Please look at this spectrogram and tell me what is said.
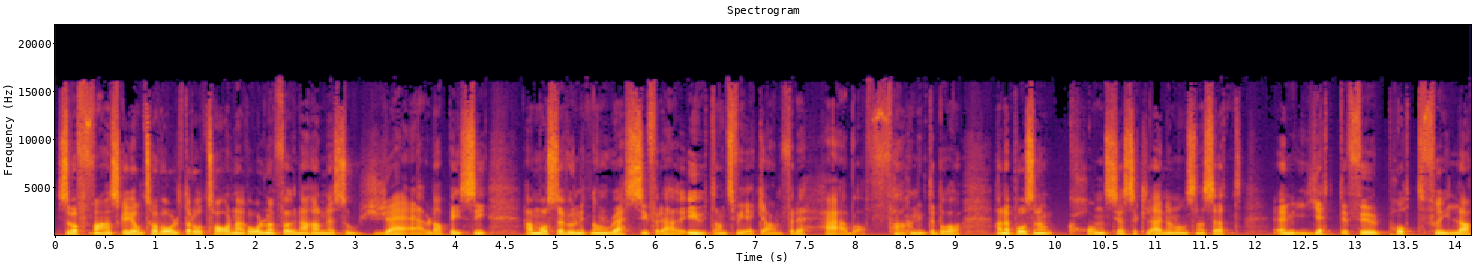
Så vad fan ska John Travolta då ta den här rollen för när han är så jävla pissig? Han måste ha vunnit någon Razzie för det här utan tvekan, för det här var fan inte bra. Han har på sig de konstigaste kläderna jag någonsin har sett. En jätteful pottfrilla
